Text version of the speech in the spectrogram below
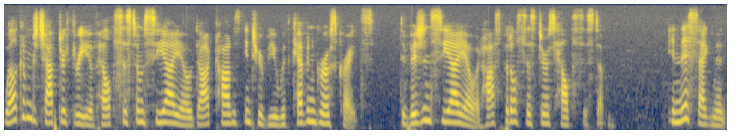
Welcome to Chapter 3 of HealthSystemCIO.com's interview with Kevin Groskreutz, Division CIO at Hospital Sisters Health System. In this segment,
